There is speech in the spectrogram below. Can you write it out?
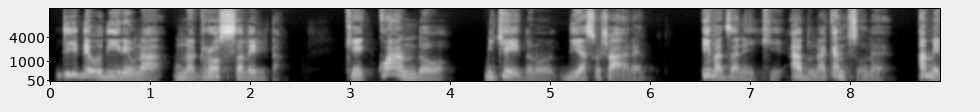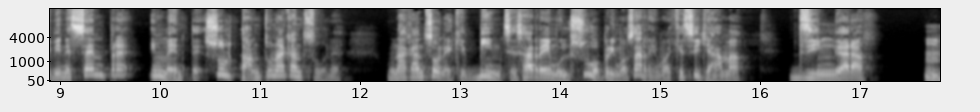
ti devo dire una, una grossa verità, che quando mi chiedono di associare Iva Zanecchi ad una canzone, a me viene sempre in mente soltanto una canzone. Una canzone che vinse Sanremo, il suo primo Sanremo, e che si chiama Zingara. Mm.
